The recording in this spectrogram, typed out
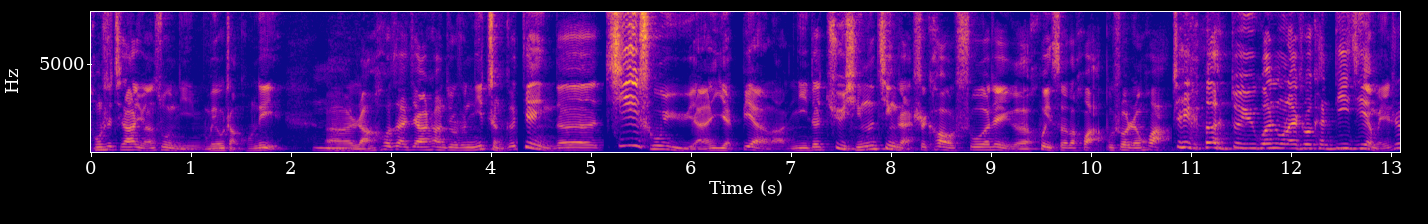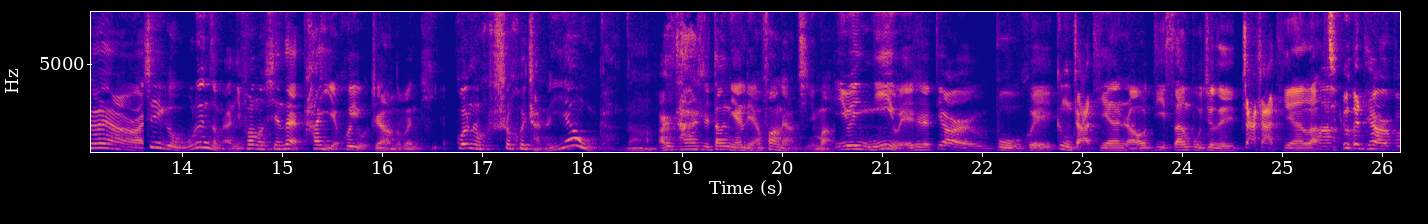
同时其他元素你没有掌控力。呃，然后再加上就是你整个电影的基础语言也变了，你的剧情的进展是靠说这个晦涩的话，不说人话。这个对于观众来说，看第一集也没这样啊。这个无论怎么样，你放到现在，它也会有这样的问题，观众是会产生厌恶感的。而且它还是当年连放两集嘛，因为你以为是第二部会更炸天，然后第三部就得炸炸天了，啊结果第二部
